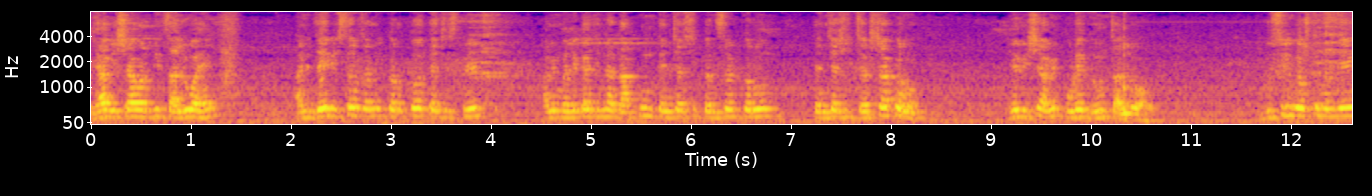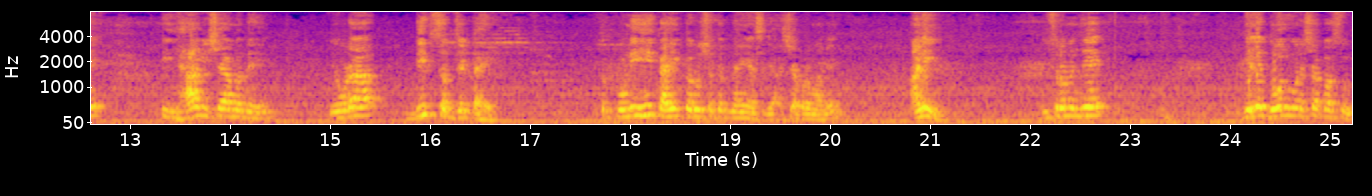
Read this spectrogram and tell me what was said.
ह्या विषयावरती चालू आहे. आणि जे रिसर्च आम्ही करतो त्याची स्क्रिप्ट आम्ही मल्लिकाजींना दाखवून त्यांच्याशी कन्सल्ट करून त्यांच्याशी चर्चा करून हे विषय आम्ही पुढे घेऊन चाललो आहोत. दुसरी गोष्ट म्हणजे की ह्या विषयामध्ये एवढा डीप सब्जेक्ट आहे. तर कोणीही काही करू शकत नाही असे अशाप्रमाणे. आणि दुसरं म्हणजे गेले दोन वर्षापासून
